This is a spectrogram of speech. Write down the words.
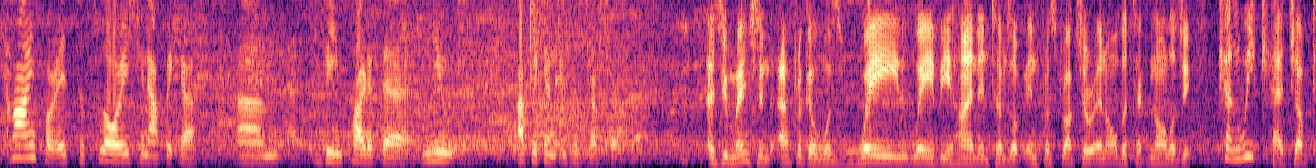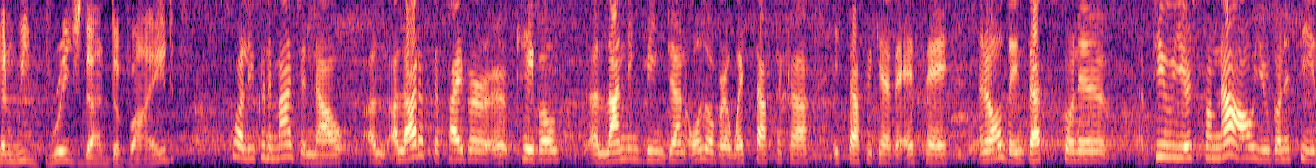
time for it to flourish in Africa, um, being part of the new African infrastructure. As you mentioned, Africa was way, way behind in terms of infrastructure and all the technology. Can we catch up? Can we bridge that divide? Well, you can imagine now a, a lot of the fiber uh, cable uh, landing being done all over West Africa, East Africa, the SA, and all that. That's going to, a few years from now, you're going to see,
